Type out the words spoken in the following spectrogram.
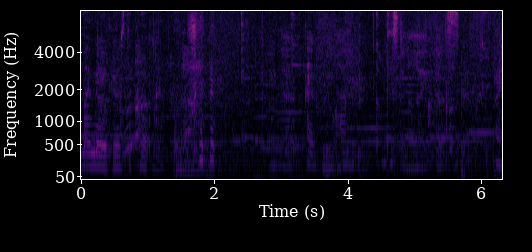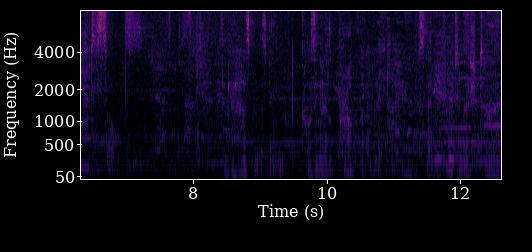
My maid knows the cook. You know, everyone. Countess tonight looks very out of sorts. I think her husband's been causing a little problem lately. Spending far too much time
